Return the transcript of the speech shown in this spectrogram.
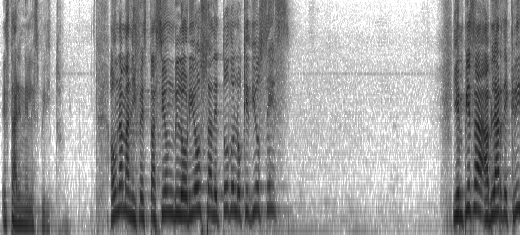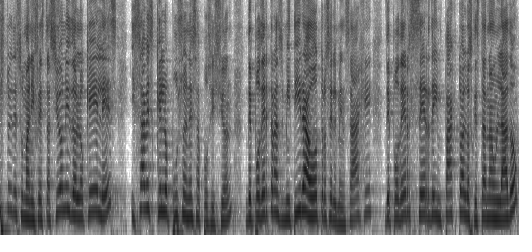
Estar en el Espíritu. A una manifestación gloriosa de todo lo que Dios es. Y empieza a hablar de Cristo y de su manifestación y de lo que Él es. ¿Y sabes qué lo puso en esa posición? De poder transmitir a otros el mensaje, de poder ser de impacto a los que están a un lado,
